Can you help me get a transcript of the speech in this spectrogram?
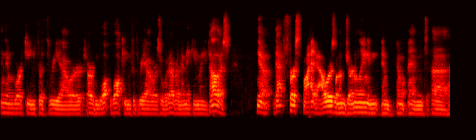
and then working for three hours or walking for three hours or whatever, and then making a million dollars. You know, that first five hours when I'm journaling and and and uh,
